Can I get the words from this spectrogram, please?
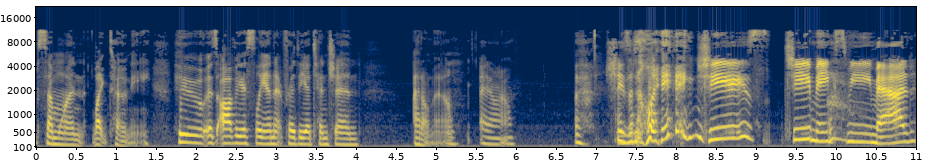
someone like Tony, who is obviously in it for the attention. I don't know. I don't know. She's annoying. She's she makes me mad.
